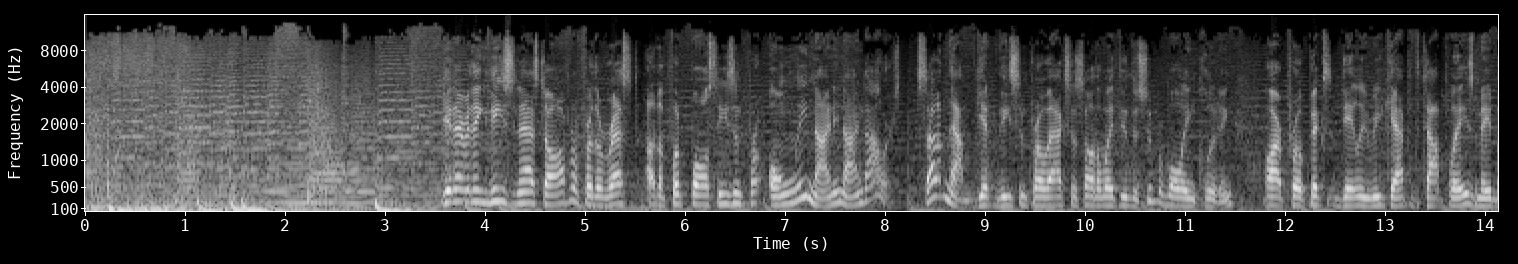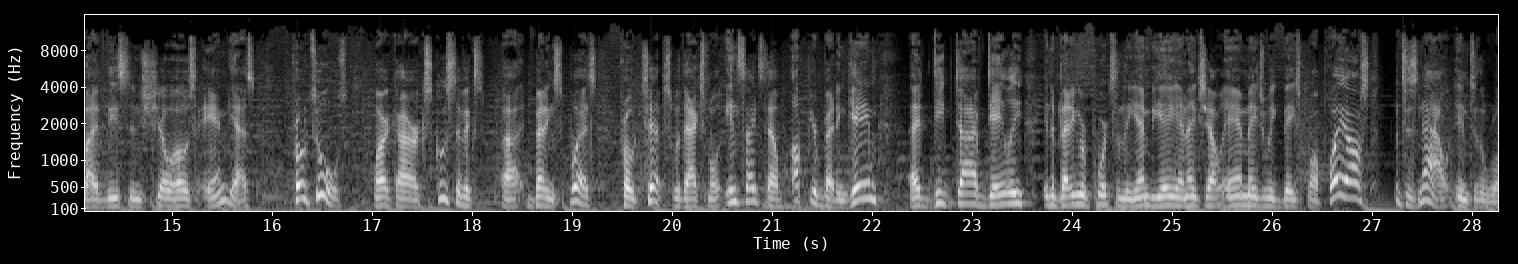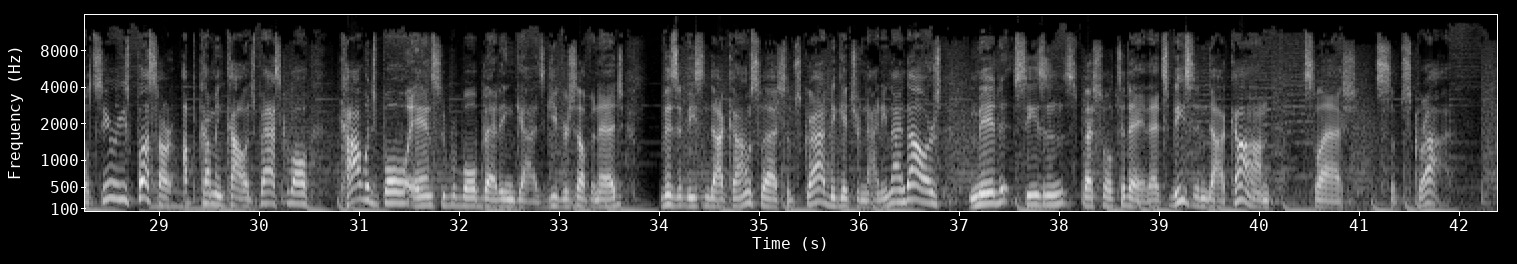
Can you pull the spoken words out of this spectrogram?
Get everything VSIN has to offer for the rest of the football season for only $99. Sign up now. Get VSIN Pro access all the way through the Super Bowl, including our Pro Picks daily recap of the top plays made by VSIN show host and guests. Pro tools like our exclusive uh, betting splits, pro tips with actionable insights to help up your betting game, a deep dive daily into betting reports on the NBA, NHL, and Major League Baseball playoffs, which is now into the World Series, plus our upcoming college basketball, college bowl, and Super Bowl betting guides. Give yourself an edge. Visit VSIN.com slash subscribe to get your $99 mid-season special today. That's VSIN.com slash subscribe.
